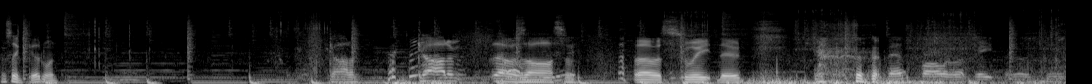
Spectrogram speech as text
That's a good one. Got him. Got him. That was awesome. That was sweet, dude. Best follow-up bait for those things.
